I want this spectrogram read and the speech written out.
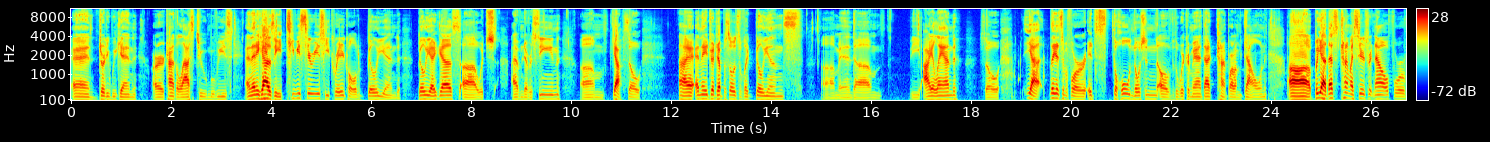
and Dirty Weekend are kind of the last two movies. And then he has a TV series he created called Billy and Billie, I guess, uh, which I have never seen. Um, yeah, so uh, and they direct episodes of like Billions um, and um, the I-Land. So yeah, like I said before, it's the whole notion of the Wicker Man that kind of brought him down. Uh, but yeah, that's kind of my series right now for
